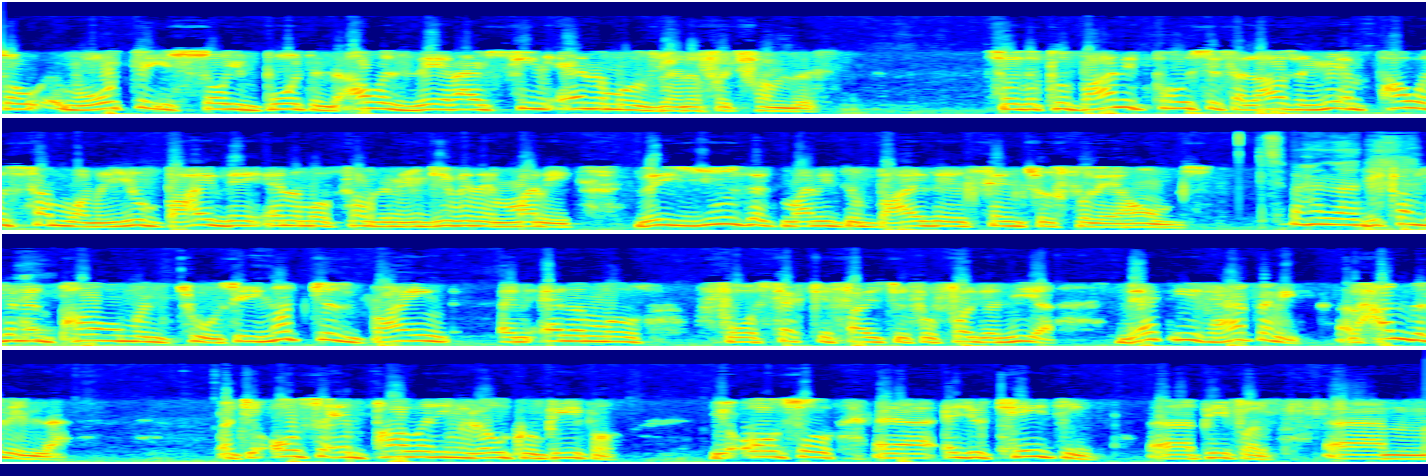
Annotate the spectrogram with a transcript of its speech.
So water is so important. I was there and I've seen animals benefit from this. So the Qurbani process allows when you empower someone, when you buy their animal from them, you're giving them money, they use that money to buy the essentials for their homes. Subhanallah. It becomes an empowerment tool. So you're not just buying an animal for sacrifice to fulfill your niyyah. That is happening. Alhamdulillah. But you're also empowering local people. You're also uh, educating uh, people um,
